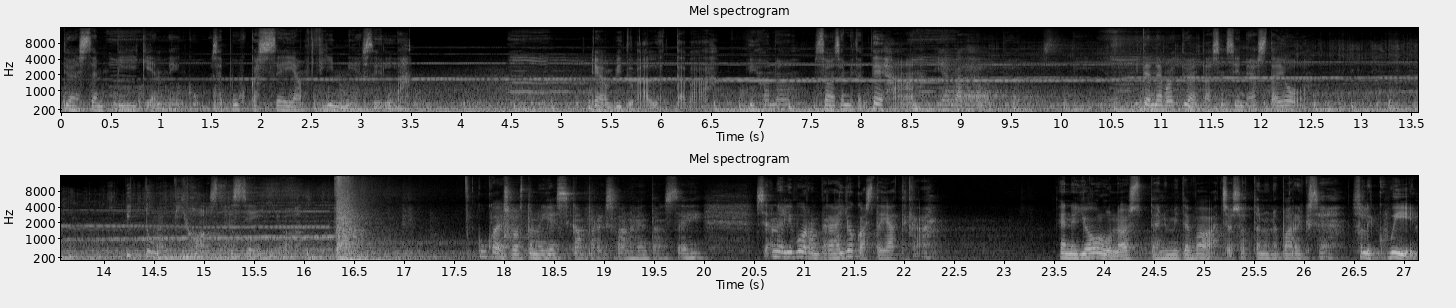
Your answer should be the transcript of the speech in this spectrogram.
työnsi sen piikin, niin kuin se puhkas Seijan finnin sillä. Ihan vitu ällöttävää. Ihanaa. Se on se, mitä tehdään. Piikin. Miten ne voi työntää sen sinne, jos sitä ei oo? Vittu mä vihaan sitä Seijaa. Kuka ei suostunut Jessikan pariksi vanhojen tansseihin? Se aneli vuoron perään jokasta jätkää. Ennen joulua ne olisi tehnyt miten vaan, että se olisi ottanut ne parikseen. Se oli Queen.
